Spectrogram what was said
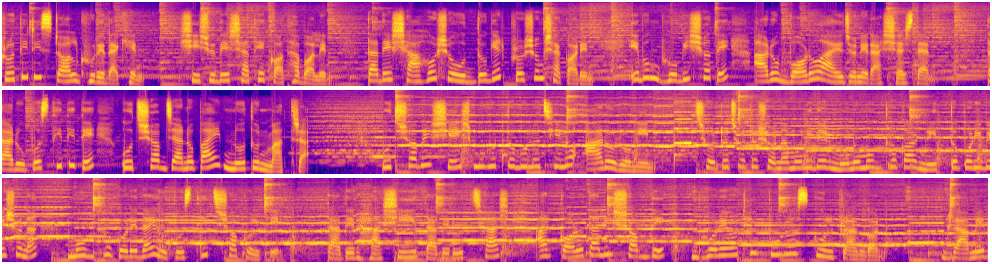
প্রতিটি স্টল ঘুরে দেখেন। শিশুদের সাথে কথা বলেন তাদের সাহস ও উদ্যোগের প্রশংসা করেন এবং ভবিষ্যতে আরও বড় আয়োজনের আশ্বাস দেন। তার উপস্থিতিতে উৎসব যেন পায় নতুন মাত্রা। উৎসবের শেষ মুহূর্তগুলো ছিল আরও রঙিন। ছোট ছোট সোনামণিদের মনোমুগ্ধকর নৃত্য পরিবেশনা মুগ্ধ করে দেয় উপস্থিত সকলকে। তাদের হাসি, তাদের উচ্ছ্বাস আর করতালির শব্দে ভরে ওঠে পুরো স্কুল প্রাঙ্গণ। গ্রামের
